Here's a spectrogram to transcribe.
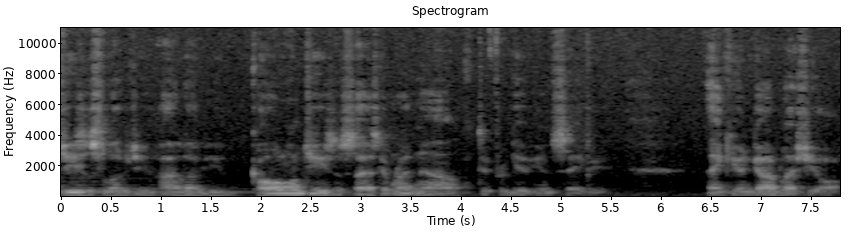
Jesus loves you. I love you. Call on Jesus. Ask Him right now to forgive you and save you. Thank you, and God bless you all.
